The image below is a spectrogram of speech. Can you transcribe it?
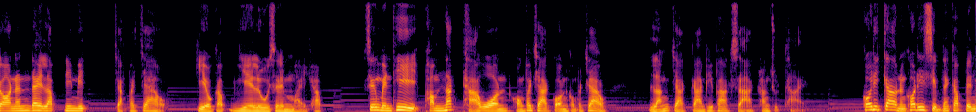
ยอนนั้นได้รับนิมิตจากพระเจ้า เกี่ยวกับเยรูซาเล็มใหม่ครับ ซึ่งเป็นที่พำนักถาวรของประชากรของพระเจ้า หลังจากการพิพากษาครั้งสุดท้าย ข้อที่ 9 ถึงข้อที่ 10นะครับเป็น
